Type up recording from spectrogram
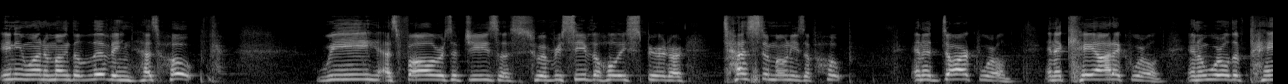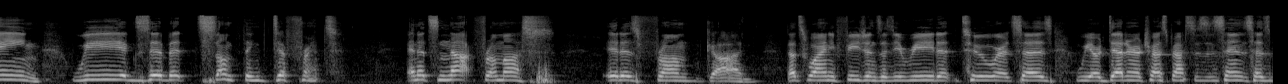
Anyone among the living has hope. We, as followers of Jesus who have received the Holy Spirit, are testimonies of hope in a dark world, in a chaotic world, in a world of pain, we exhibit something different. And it's not from us, it is from God. That's why in Ephesians, as you read it too, where it says, We are dead in our trespasses and sins, it says,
